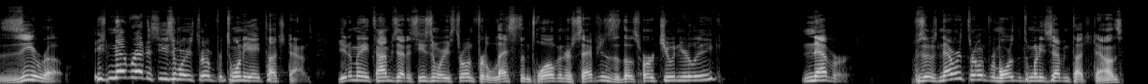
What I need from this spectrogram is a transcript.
Zero. He's never had a season where he's thrown for 28 touchdowns. You know how many times he's had a season where he's thrown for less than 12 interceptions? Does those hurt you in your league? Never. So he's never thrown for more than 27 touchdowns.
